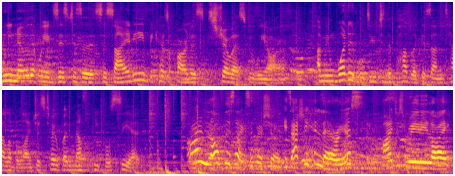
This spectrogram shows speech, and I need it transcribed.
we know that we exist as a society because artists show us who we are. I mean, what it'll do to the public is untellable. I just hope enough people see it. I love this exhibition. It's actually hilarious. I just really like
